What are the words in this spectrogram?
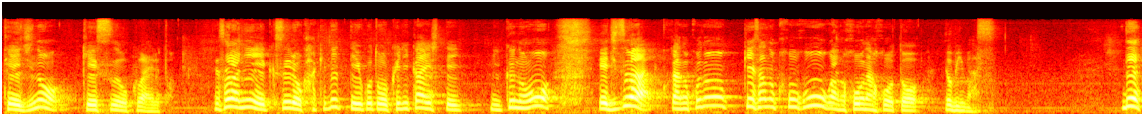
定時の係数を加えると。でさらに XL をかけてっていうことを繰り返していくのを、え実はあのこの計算の方法をあの法難法と呼びます。で、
